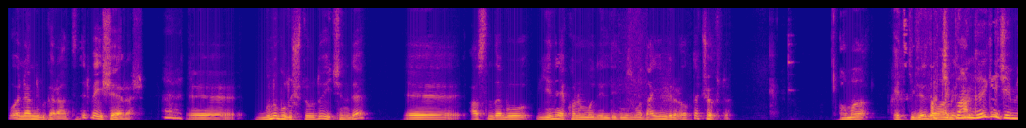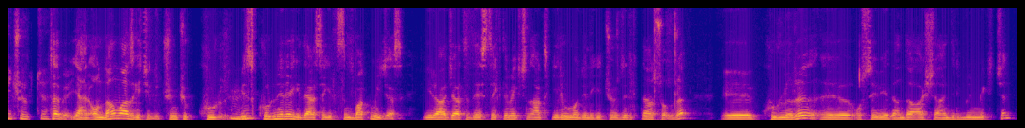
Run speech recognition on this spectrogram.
bu önemli bir garantidir ve işe yarar. Evet. Ee, bunu buluşturduğu için de e, aslında bu yeni ekonomi modeli dediğimiz model 21 Aralık'ta çöktü. Ama etkileri devam ediyor. Açıklandığı gece mi çöktü? Tabii yani ondan vazgeçildi. Çünkü kur, Hı-hı. biz kur nereye giderse gitsin bakmayacağız. İhracatı desteklemek için artık yeni bir modele geçiyoruz dedikten sonra e, kurları e, o seviyeden daha aşağı indirebilmek için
